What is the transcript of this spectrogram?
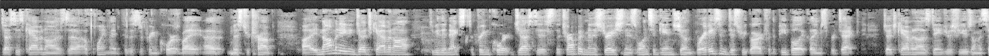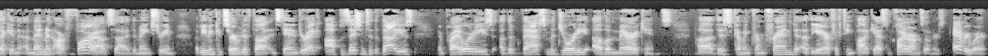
Justice Kavanaugh's uh, appointment to the Supreme Court by uh, Mr. Trump. Uh, in nominating Judge Kavanaugh to be the next Supreme Court justice, the Trump administration has once again shown brazen disregard for the people it claims to protect. Judge Kavanaugh's dangerous views on the Second Amendment are far outside the mainstream of even conservative thought and stand in direct opposition to the values and priorities of the vast majority of Americans. Uh, this coming from friend of the AR-15 podcast and firearms owners everywhere,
